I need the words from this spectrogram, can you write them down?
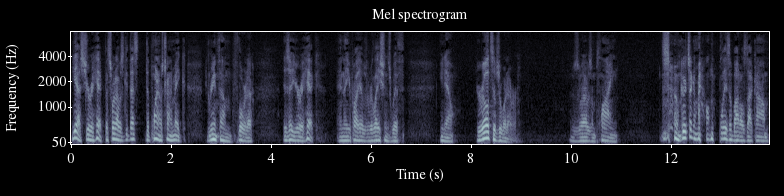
yes, you're a hick. That's what I was. That's the point I was trying to make. Green Thumb, Florida, is that you're a hick, and then you probably have relations with, you know, your relatives or whatever. This is what I was implying. So go check them out on blazeofbottles.com.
